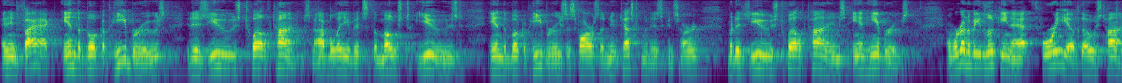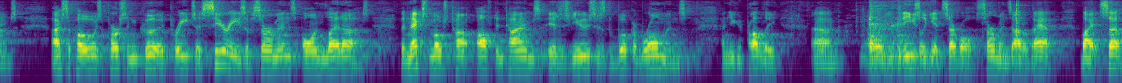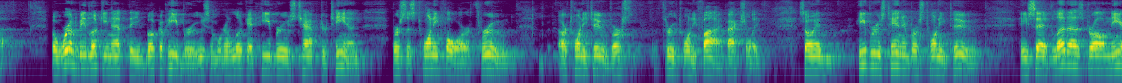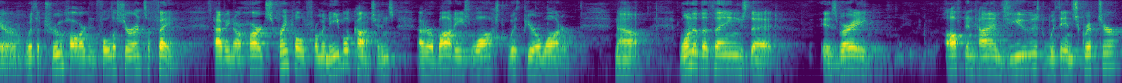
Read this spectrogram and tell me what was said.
And in fact, in the book of Hebrews, it is used 12 times. Now, I believe it's the most used in the book of Hebrews as far as the New Testament is concerned, but it's used 12 times in Hebrews. And we're going to be looking at three of those times. I suppose a person could preach a series of sermons on let us. The next most to- oftentimes it is used is the book of Romans, and you could probably, uh, or you could easily get several sermons out of that by itself. But we're going to be looking at the book of Hebrews, and we're going to look at Hebrews chapter 10, verses 24 through, or 22, verse through 25, actually. So in Hebrews 10 and verse 22, he said, Let us draw near with a true heart and full assurance of faith, having our hearts sprinkled from an evil conscience and our bodies washed with pure water. Now, one of the things that is very oftentimes used within Scripture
